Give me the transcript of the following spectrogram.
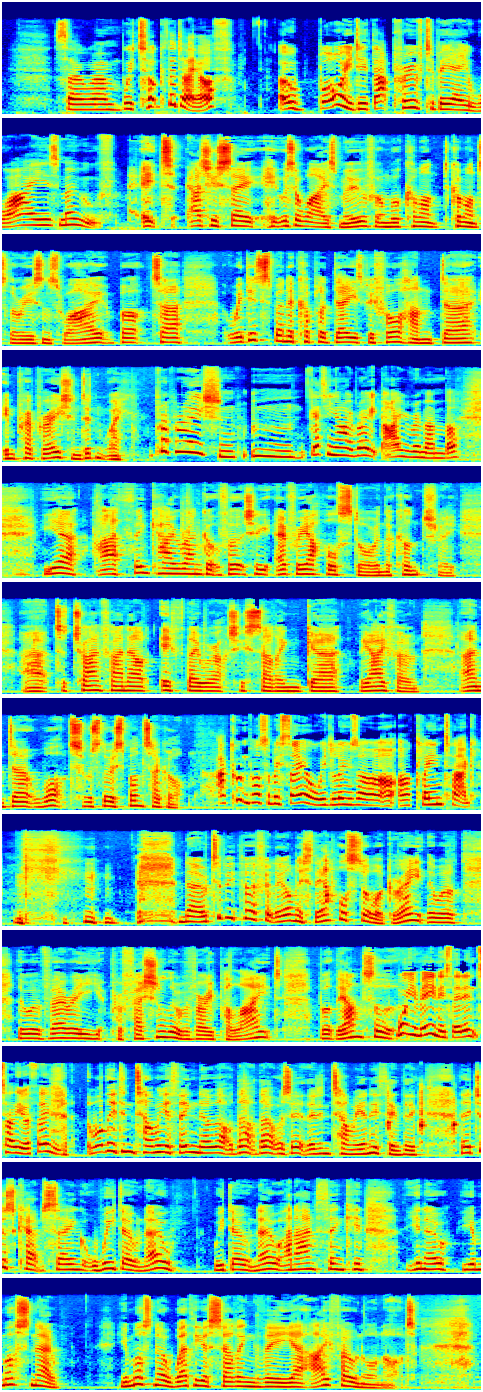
So um, we took the day off. Oh boy, did that prove to be a wise move. It, as you say, it was a wise move, and we'll come on come on to the reasons why. But uh, we did spend a couple of days beforehand uh, in preparation, didn't we? Preparation, mm, getting irate, I remember. Yeah, I think I rang up virtually every Apple store in the country uh, to try and find out if they were actually selling uh, the iPhone. And uh, what was the response I got? I couldn't possibly say, or we'd lose our, our clean tag. No, to be perfectly honest, the Apple Store were great. They were they were very professional. They were very polite. But the answer, What you mean is they didn't tell you a thing. well, they didn't tell me a thing. No, that that that was it. They didn't tell me anything. They they just kept saying, "We don't know, we don't know." And I'm thinking, you know, you must know. You must know whether you're selling the uh, iPhone or not.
